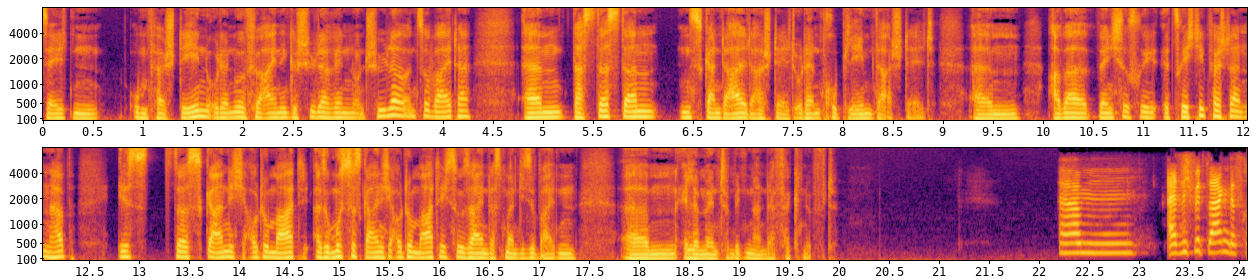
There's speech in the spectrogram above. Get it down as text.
selten um Verstehen oder nur für einige Schülerinnen und Schüler und so weiter, ähm, dass das dann ein Skandal darstellt oder ein Problem darstellt. Ähm, aber wenn ich das jetzt richtig verstanden habe, ist das gar nicht automatisch, also muss das gar nicht automatisch so sein, dass man diese beiden ähm, Elemente miteinander verknüpft. Ähm, also ich würde sagen, dass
